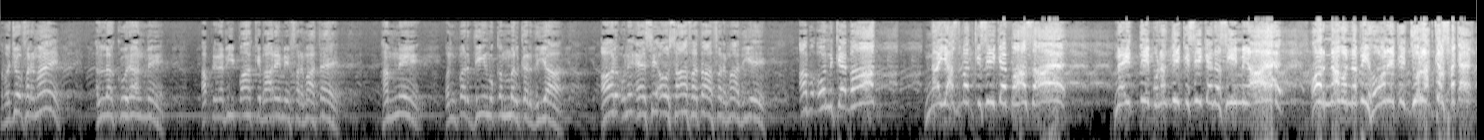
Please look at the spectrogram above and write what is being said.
توجہ فرمائیں، اللہ قرآن میں اپنے نبی پاک کے بارے میں فرماتا ہے، ہم نے ان پر دین مکمل کر دیا اور انہیں ایسے اوصاف عطا فرما دیے۔ اب ان کے بعد نہ یہ عظمت کسی کے پاس آئے، نہ اتنی بلندی کسی کے نصیب میں آئے اور نہ وہ نبی ہونے کی جرت کر سکے۔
